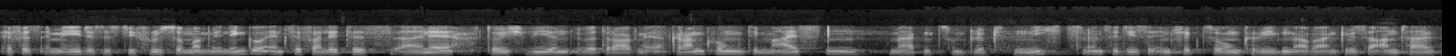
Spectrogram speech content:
FSME, das ist die Frühsommer-Meningoenzephalitis, eine durch Viren übertragene Erkrankung. Die meisten merken zum Glück nichts, wenn sie diese Infektion kriegen, aber ein gewisser Anteil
